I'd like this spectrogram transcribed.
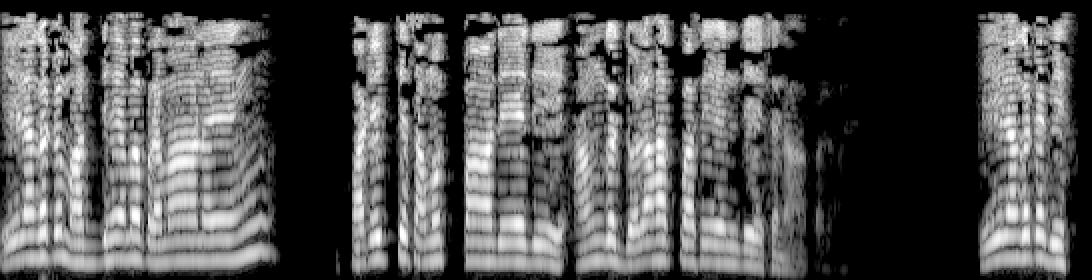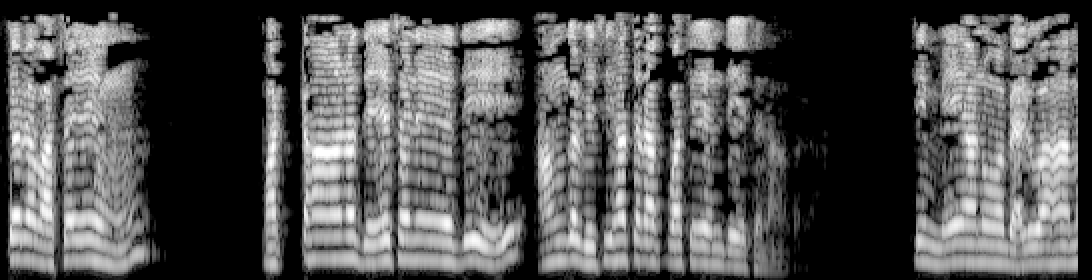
ඊළඟට මධ්‍යම ප්‍රමාණයෙන් පටිච්ච සමුප්පාදයේදී අංග 12ක් වශයෙන් දේශනා කළා. ඊළඟට විස්තර වශයෙන් ප ဋ ාණ දේශනයේදී අංග 24ක් වශයෙන් දේශනා කළා. ඉතින් මේ අනුව බැලුවහම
